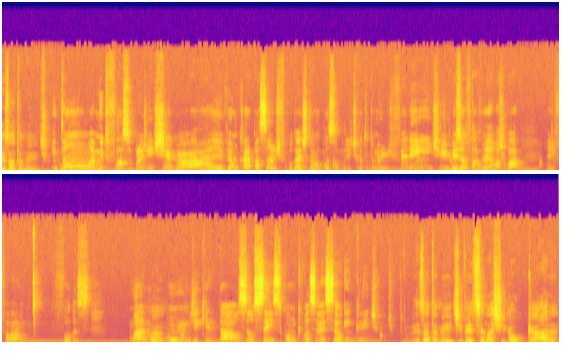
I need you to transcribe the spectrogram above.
Exatamente. Então é muito fácil pra gente chegar e ver um cara passando dificuldade, ter uma posição política totalmente diferente, veio da favela, pá, a gente falar, foda-se. Mano, Mano. onde que tá o seu senso? Como que você vai ser alguém crítico? Tipo, Exatamente. Em vez de, sei lá, xingar o cara,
